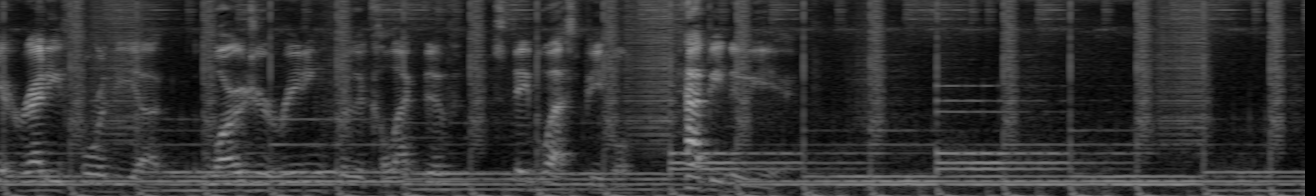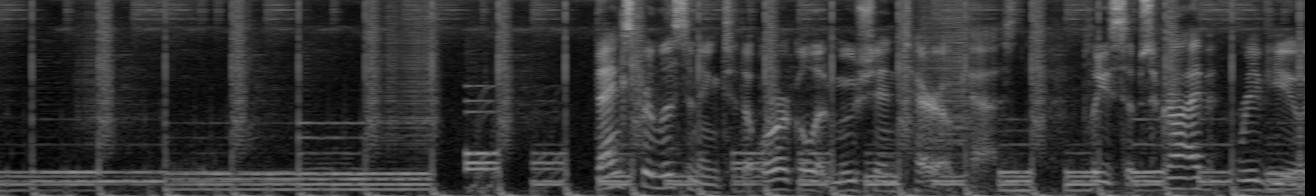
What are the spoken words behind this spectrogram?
get ready for the uh, larger reading for the collective. Stay blessed, people. Happy New Year. For listening to the Oracle at Mushin Tarotcast. Please subscribe, review,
